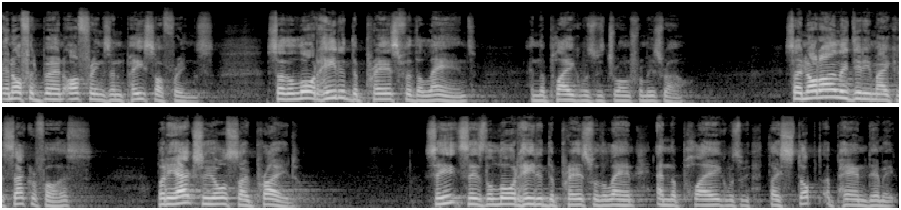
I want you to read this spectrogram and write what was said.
and offered burnt offerings and peace offerings. So the Lord heeded the prayers for the land, and the plague was withdrawn from Israel. So not only did he make a sacrifice, but he actually also prayed. See, it says the Lord heeded the prayers for the land, and the plague was. They stopped a pandemic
